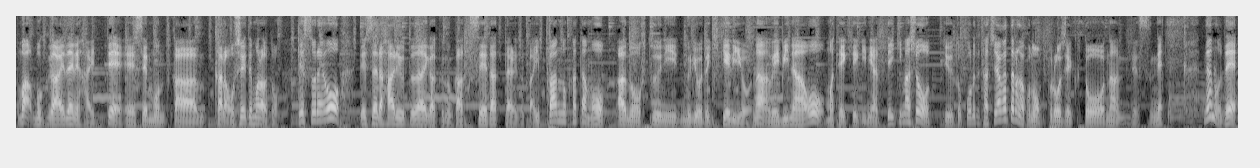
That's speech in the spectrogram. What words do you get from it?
まあ僕が間に入って、えー、専門家から教えてもらうと。で、それをデジタルハリウッド大学の学生だったりとか、一般の方も、あの、普通に無料で聞けるようなウェビナーを、まあ定期的にやっていきましょうっていうところで立ち上がったのがこのプロジェクトなんですね。なので、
